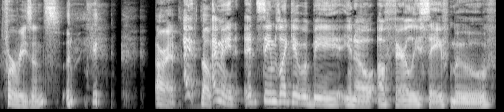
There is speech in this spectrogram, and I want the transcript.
For reasons. All right. I, So- I mean, it seems like it would be, you know, a fairly safe move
